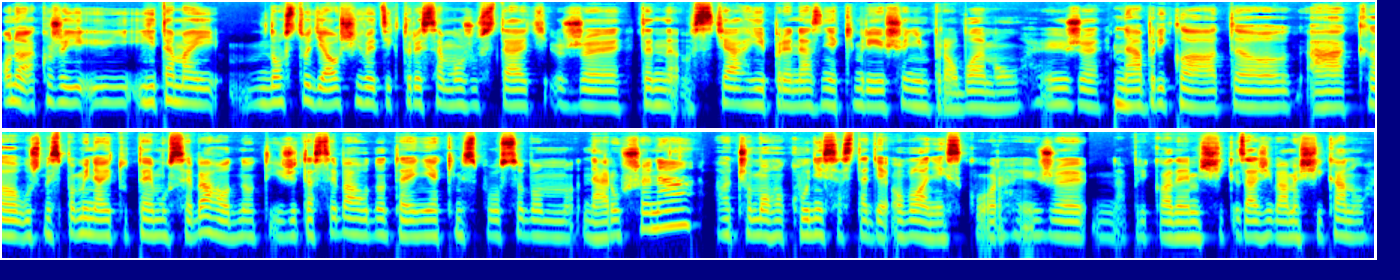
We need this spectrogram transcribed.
ono akože je, tam aj množstvo ďalších vecí, ktoré sa môžu stať, že ten vzťah je pre nás nejakým riešením problémov. Že napríklad, eh, ak už sme spomínali tú tému sebahodnoty, že tá sebahodnota je nejakým spôsobom narušená, čo mohlo kľudne sa stať aj oveľa neskôr. Že napríklad aj zažívame šikanu,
